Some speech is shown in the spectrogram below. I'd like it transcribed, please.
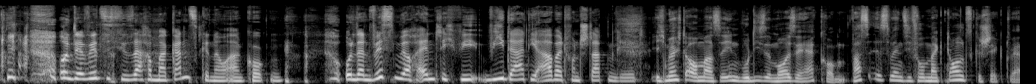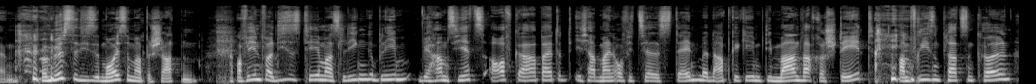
und der wird sich die Sache mal ganz genau angucken. Und dann wissen wir auch endlich, wie, wie da die Arbeit vonstatten geht. Ich möchte auch mal sehen, wo diese Mäuse herkommen. Was ist, wenn sie von McDonalds geschickt werden? Man müsste diese Mäuse mal beschatten. Auf jeden Fall, dieses Thema ist liegen geblieben. Wir haben es jetzt aufgearbeitet. Ich habe mein offizielles Statement abgegeben. Die Mahnwache steht am Friesenplatz in Köln.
